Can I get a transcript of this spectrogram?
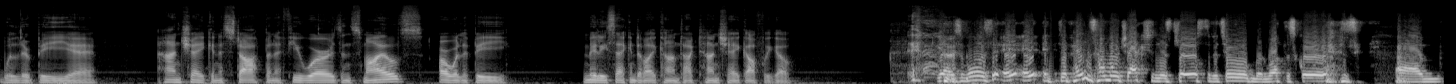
will there be a handshake and a stop and a few words and smiles, or will it be millisecond of eye contact, handshake, off we go? yeah, I suppose it, it, depends how much action is close to the two of them and what the score is. Um,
